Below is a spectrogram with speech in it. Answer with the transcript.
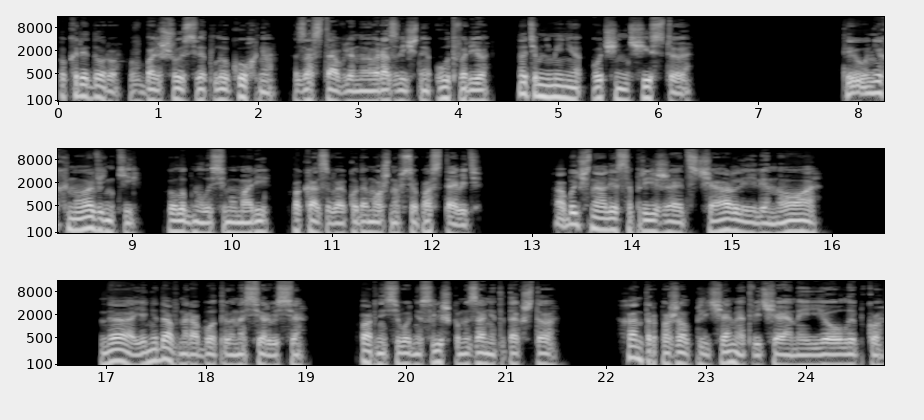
по коридору в большую светлую кухню, заставленную различной утварью, но тем не менее очень чистую. «Ты у них новенький», — улыбнулась ему Мари, показывая, куда можно все поставить. «Обычно Олеса приезжает с Чарли или Ноа». «Да, я недавно работаю на сервисе. Парни сегодня слишком заняты, так что...» Хантер пожал плечами, отвечая на ее улыбку.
